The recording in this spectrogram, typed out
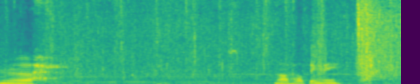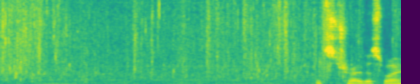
Ugh. Not helping me. Let's try this way.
